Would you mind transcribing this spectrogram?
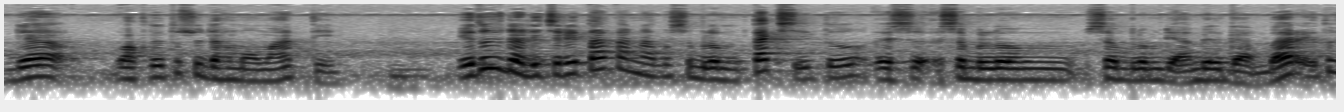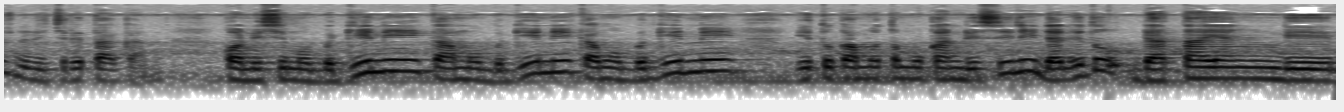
Dia waktu itu sudah mau mati. Itu sudah diceritakan aku sebelum teks itu eh, se- sebelum sebelum diambil gambar itu sudah diceritakan. Kondisimu begini, kamu begini, kamu begini, itu kamu temukan di sini dan itu data yang di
